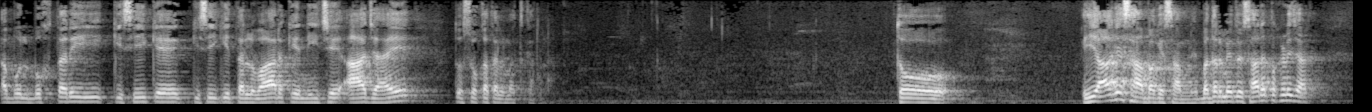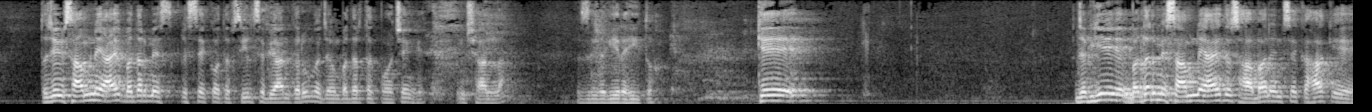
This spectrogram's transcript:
ابو البختری کسی کے، کسی کی تلوار کے نیچے آ جائے تو اس کو قتل مت کرنا۔ تو یہ آگے صحابہ کے سامنے، بدر میں تو سارے پکڑے جا رہے تو جب سامنے آئے، بدر میں اس قصے کو تفصیل سے بیان کروں گا جب ہم بدر تک پہنچیں گے، انشاءاللہ۔ زندگی رہی تو۔ کہ جب یہ بدر میں سامنے آئے تو صحابہ نے ان سے کہا کہ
